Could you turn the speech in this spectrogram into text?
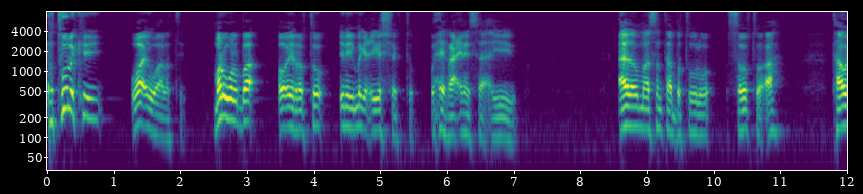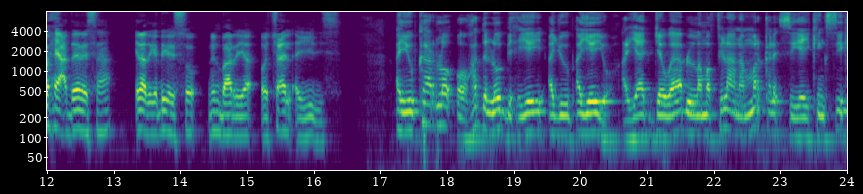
batuulakay waa ay waalatay. Mar walba oo ay rabto inay magaciiga sheegto waxay raacinaysaa ayeeyo aadaa u mahadsantaa batuulo sababtoo ah taa waxay caddaynaysaa inaad iga dhigayso nin baariya oo jecel ayeeyadiis ayuub kaarlo oo hadda loo bixiyey ayuub ayeeyo ayaa jawaab lama filaana mar kale siiyey king ck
